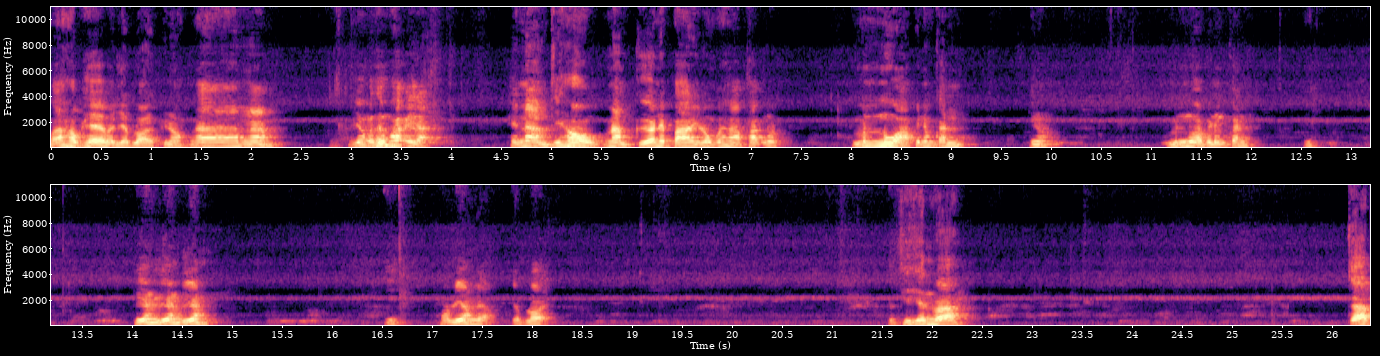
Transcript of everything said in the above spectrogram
ปลาเฮาแพร่ไว้เรียบร้อยพี่น้องงามงามเลี้ยงกับทั้งผักนี่ล่ะเห็นน้ำที่เฮาน้ำเกลือในปลานี่ลงไปหาผักหมดมันนัวไปน้ำกันพี่น้องมันนัวไปน้ำกัน เลี้ยงเลี้ยงเลี้ยงนี่เขาเลี้ยงแล้วเรียบร้อยก็ที่เห็นว่า จับ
